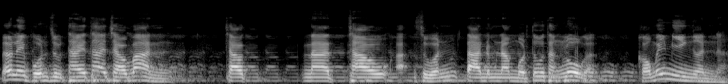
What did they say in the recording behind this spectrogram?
แล้วในผลสุดท้ายถ้าชาวบ้าน ชาวนาชาวสวนตาดำนำหมดทั่วทั้งโลกอะเขาไม่มีเงินนะ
